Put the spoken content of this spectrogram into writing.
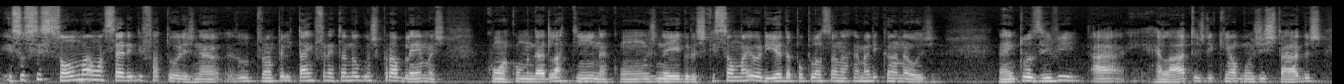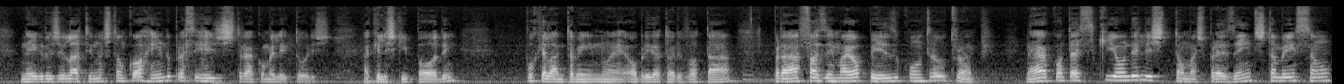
isso se soma a uma série de fatores. Né? O Trump está enfrentando alguns problemas com a comunidade latina, com os negros, que são maioria da população norte-americana hoje. Né? Inclusive, há relatos de que em alguns estados, negros e latinos estão correndo para se registrar como eleitores. Aqueles que podem, porque lá também não é obrigatório votar, uhum. para fazer maior peso contra o Trump. Né? Acontece que onde eles estão mais presentes também são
